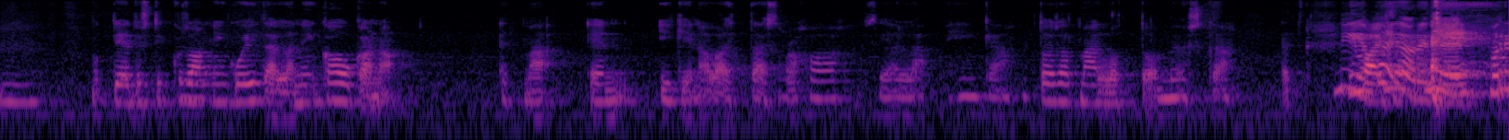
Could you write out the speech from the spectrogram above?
Mm. Mutta tietysti kun se on niinku itsellä niin kaukana, että mä en ikinä laittaisi rahaa siellä mihinkään. Toisaalta mä en lottoa myöskään. Et Niin, prioriteet, Mutta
